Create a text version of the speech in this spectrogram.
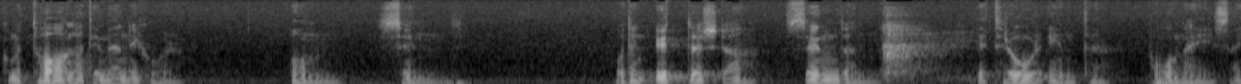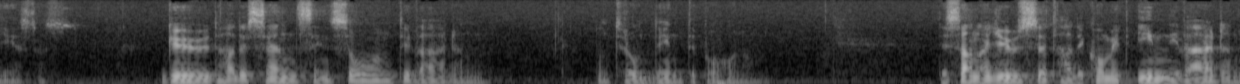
Kommer tala till människor om synd. Och den yttersta synden, det tror inte på mig, sa Jesus. Gud hade sänt sin son till världen. De trodde inte på honom. Det sanna ljuset hade kommit in i världen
